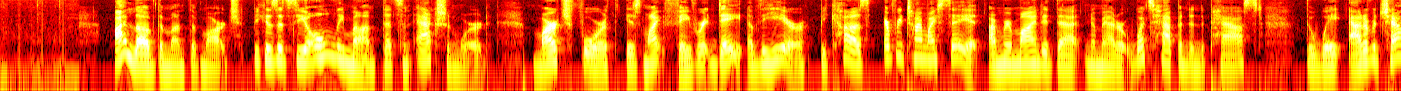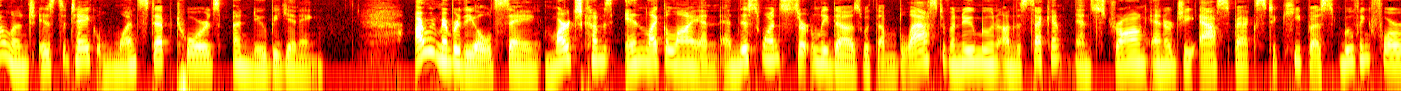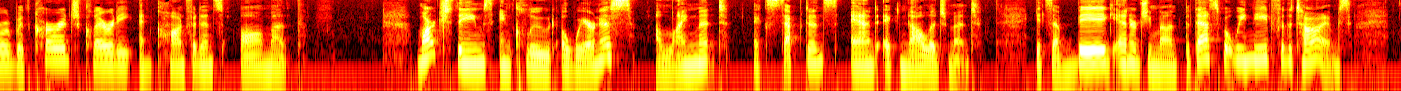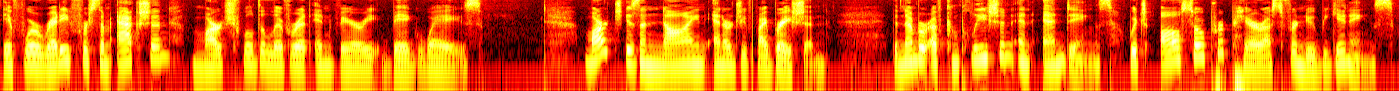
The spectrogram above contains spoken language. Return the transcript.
I love the month of March because it's the only month that's an action word. March 4th is my favorite date of the year because every time I say it, I'm reminded that no matter what's happened in the past, the way out of a challenge is to take one step towards a new beginning. I remember the old saying, March comes in like a lion, and this one certainly does with a blast of a new moon on the second and strong energy aspects to keep us moving forward with courage, clarity, and confidence all month. March themes include awareness, alignment, acceptance, and acknowledgement. It's a big energy month, but that's what we need for the times. If we're ready for some action, March will deliver it in very big ways. March is a nine energy vibration, the number of completion and endings, which also prepare us for new beginnings.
